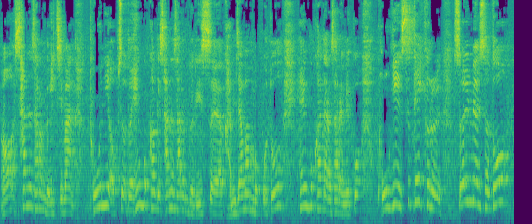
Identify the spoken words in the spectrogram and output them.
어, 사는 사람도 있지만 돈이 없어도 행복하게 사는 사람들이 있어요. 감자만 먹고도 행복하다는 사람이 있고 고기 스테이크를 썰면서도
